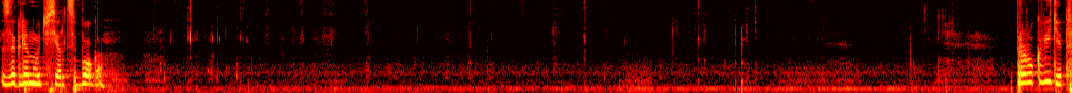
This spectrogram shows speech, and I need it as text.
заглянуть в сердце Бога. Пророк видит,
